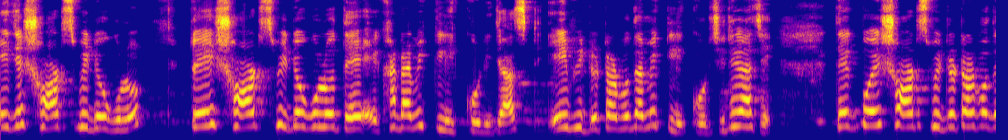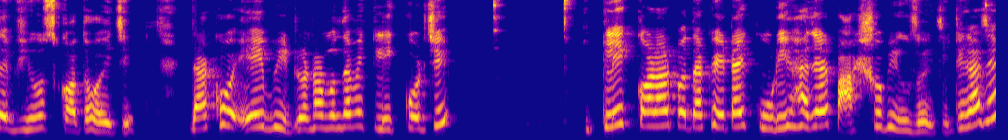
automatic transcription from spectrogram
এই যে শর্টস ভিডিওগুলো তো এই শর্টস ভিডিওগুলোতে এখানে আমি ক্লিক করি জাস্ট এই ভিডিওটার মধ্যে আমি ক্লিক করছি, ঠিক আছে? দেখব এই শর্টস ভিডিওটার মধ্যে ভিউজ কত হয়েছে। দেখো, এই ভিডিওটার মধ্যে আমি ক্লিক করছি। ক্লিক করার পর দেখো এটাই কুড়ি হাজার পাঁচশো ভিউজ হয়েছে, ঠিক আছে?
